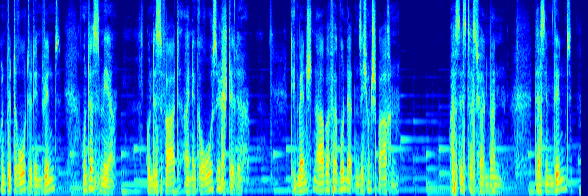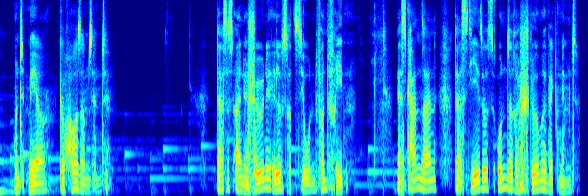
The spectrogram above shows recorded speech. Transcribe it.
und bedrohte den Wind und das Meer, und es ward eine große Stille. Die Menschen aber verwunderten sich und sprachen, was ist das für ein Mann, dass im Wind und Meer gehorsam sind? Das ist eine schöne Illustration von Frieden. Es kann sein, dass Jesus unsere Stürme wegnimmt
